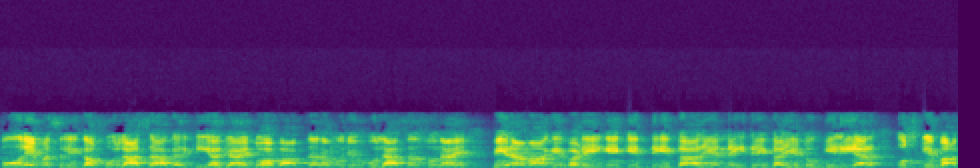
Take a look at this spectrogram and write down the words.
पूरे मसले का खुलासा अगर किया जाए तो अब आप जरा मुझे खुलासा सुनाए फिर हम आगे बढ़ेंगे कि देखा या नहीं देखा, ये तो क्लियर। उसके बाद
